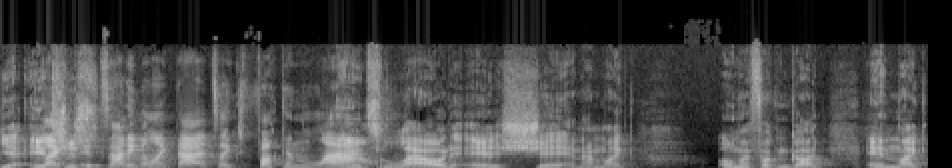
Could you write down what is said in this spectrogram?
yeah, it's like just, it's not even like that it's like fucking loud it's loud as shit. And I'm like, oh my fucking god and like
